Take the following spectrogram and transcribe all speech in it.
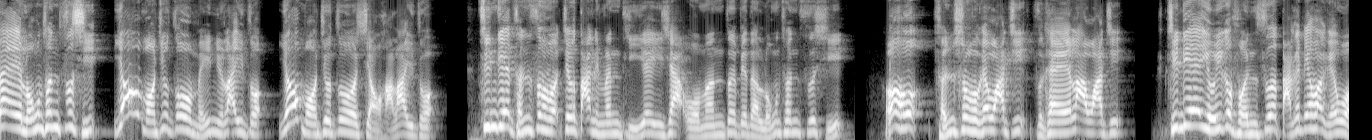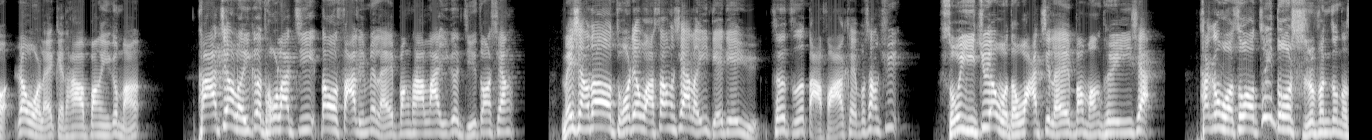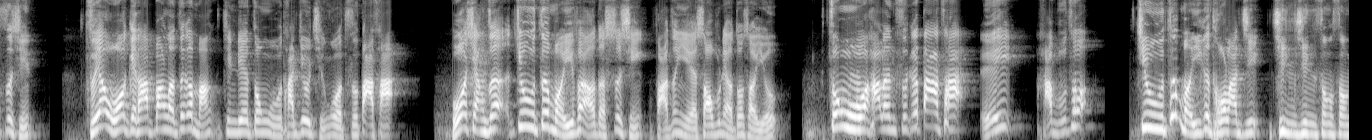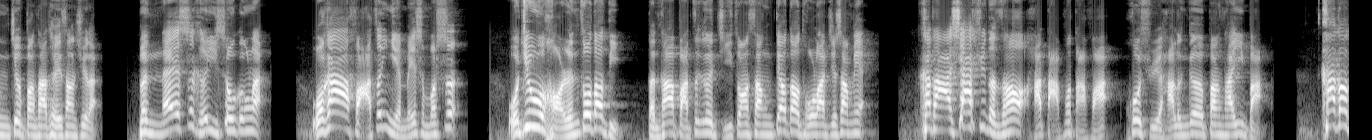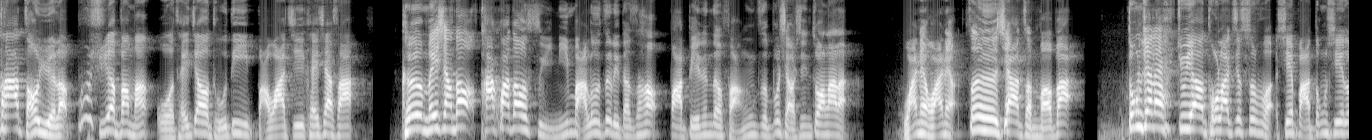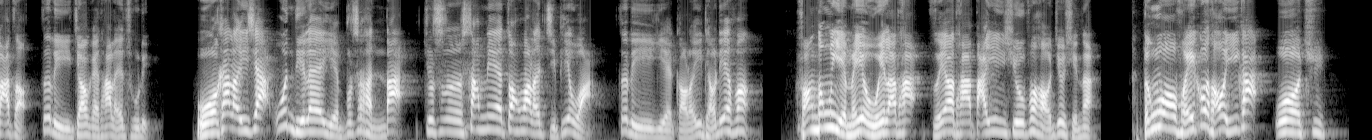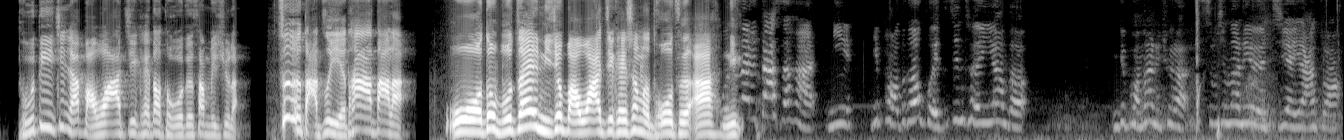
在农村吃席，要么就坐美女那一桌，要么就坐小孩那一桌。今天陈师傅就带你们体验一下我们这边的农村吃席。哦，陈师傅开挖机，只开辣挖机。今天有一个粉丝打个电话给我，让我来给他帮一个忙。他叫了一个拖拉机到沙里面来帮他拉一个集装箱。没想到昨天晚上下了一点点雨，车子打滑开不上去，所以就要我的挖机来帮忙推一下。他跟我说最多十分钟的事情，只要我给他帮了这个忙，今天中午他就请我吃大餐。我想着就这么一会儿的事情，反正也烧不了多少油，中午还能吃个大餐，哎，还不错。就这么一个拖拉机，轻轻松松就帮他推上去了。本来是可以收工了，我看反正也没什么事，我就好人做到底，等他把这个集装箱吊到拖拉机上面，看他下去的时候还打不打滑，或许还能够帮他一把。看到他走远了，不需要帮忙，我才叫徒弟把挖机开下沙。可没想到，他跨到水泥马路这里的时候，把别人的房子不小心撞烂了。完了完了，这下怎么办？东家呢就要拖拉机师傅先把东西拉走，这里交给他来处理。我看了一下，问题呢也不是很大，就是上面撞坏了几片瓦，这里也搞了一条裂缝。房东也没有为难他，只要他答应修复好就行了。等我回过头一看，我去，徒弟竟然把挖机开到拖车上面去了，这胆子也太大了。我都不在，你就把挖机开上了拖车啊！你大声喊，你你跑的跟鬼子进车一样的，你就跑那里去了，是不是那里有鸡鸭抓？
